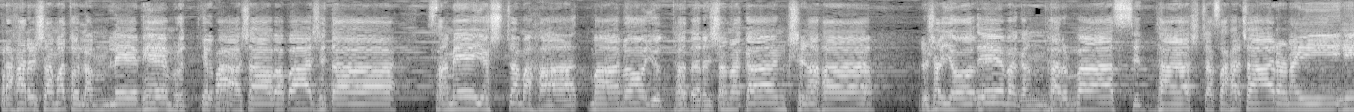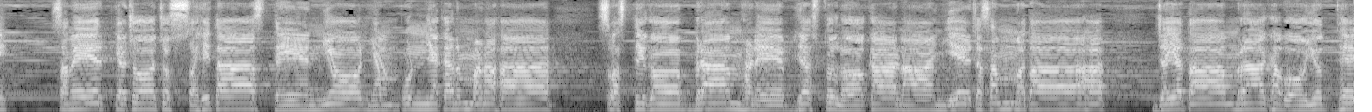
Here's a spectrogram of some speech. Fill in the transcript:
प्रहर्षमतुलम् लेभे मृत्युपाशावपाशिता। समेयुश्च महात्मानो युद्धदर्शनकाङ्क्षिणः ऋषयो देवगन्धर्वाः सिद्धाश्च सहचारणैः समेत्यचोचुः सहितास्तेऽन्योन्यम् पुण्यकर्मणः स्वस्ति गो ब्राह्मणेभ्यस्तु लोकानाम् ये च सम्मताः जयताम् राघवो युद्धे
